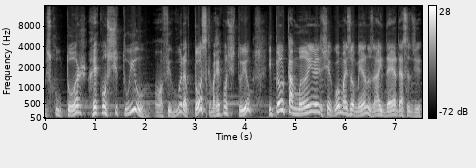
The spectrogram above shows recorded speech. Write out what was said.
escultor, reconstituiu uma figura tosca, mas reconstituiu, e pelo tamanho ele chegou mais ou menos à ideia dessa de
